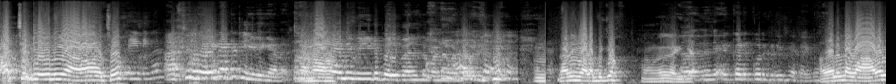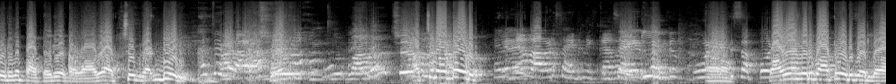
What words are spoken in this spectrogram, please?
അച്ഛൻ ക്ലീനിങ് ആണോ അച്ഛൻ? വീട് വിളമ്പിക്കോ നമുക്ക് കഴിക്കാം. അതുപോലെ വാവ വിടുന്ന പട്ടേരി കേട്ടോ. വാവ അച്ഛൻ രണ്ടുപേരും. അച്ഛൻ പാട്ട് പാടും. അങ്ങനെ ഒരു പാട്ട് പാടുന്നല്ലേ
